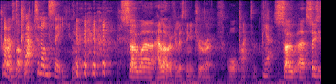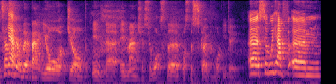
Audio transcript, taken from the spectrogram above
Truro's And lovely. Clacton on Sea. So uh, hello if you're listening in Truro or Clacton. Yeah. So uh, Susie, tell us a little bit about your job in uh, in Manchester. What's the what's the scope of what you do? Uh, so we have um,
